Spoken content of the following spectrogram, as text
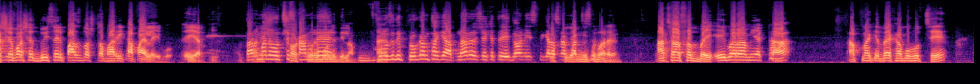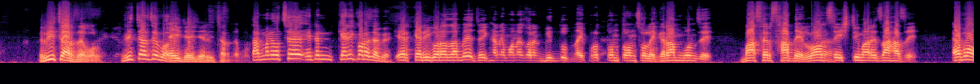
আশেপাশে দুই চার পাঁচ দশটা বাড়ি কাপায় লাগবো এই আর কি। তার মানে হচ্ছে সামনে বলে দিলাম। কোনো যদি প্রোগ্রাম থাকে আপনার সেক্ষেত্রে এই ধরনের স্পিকার আপনারা নিতে। পারেন। আচ্ছা আসাদ ভাই এইবার আমি একটা আপনাকে দেখাবো হচ্ছে রিচার্জেবল রিচার্জেবল এই যে এই যে রিচার্জেবল তার মানে হচ্ছে এটা ক্যারি করা যাবে? এর ক্যারি করা যাবে যেখানে মনে করেন বিদ্যুৎ নাই প্রত্যন্ত অঞ্চলে গ্রামগঞ্জে বাসের ছাদে লঞ্চে হ্যাঁ। স্টিমারে জাহাজে এবং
